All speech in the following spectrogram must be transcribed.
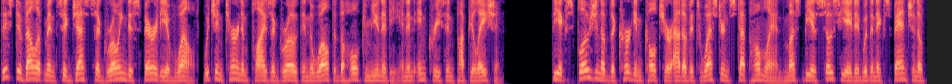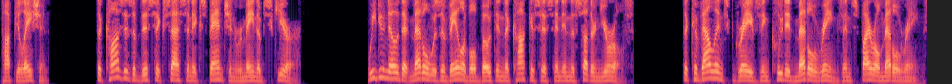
This development suggests a growing disparity of wealth, which in turn implies a growth in the wealth of the whole community and an increase in population. The explosion of the Kurgan culture out of its western steppe homeland must be associated with an expansion of population. The causes of this success and expansion remain obscure. We do know that metal was available both in the Caucasus and in the southern Urals. The Khvalynsk graves included metal rings and spiral metal rings.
